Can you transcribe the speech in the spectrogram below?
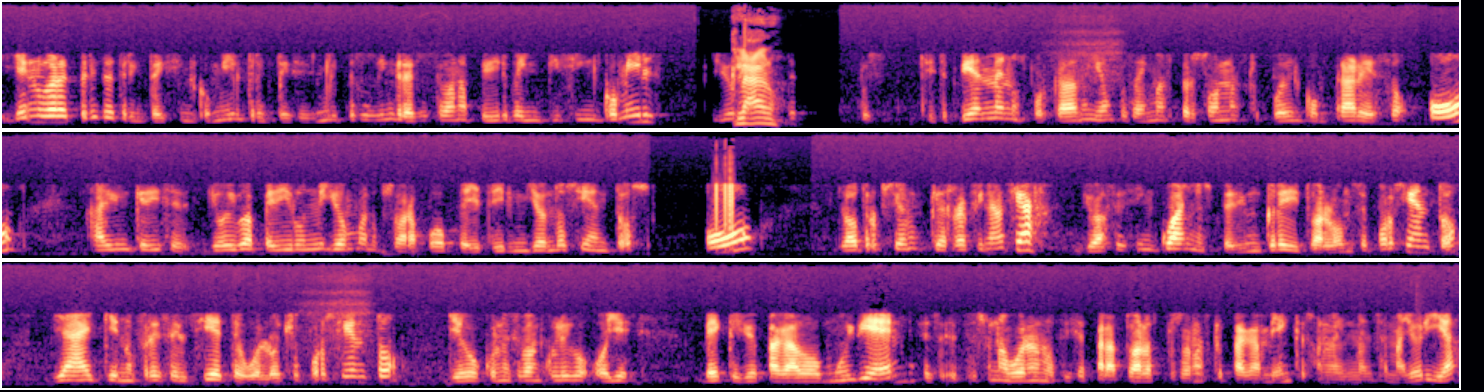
y ya en lugar de pedirte 35 mil, 36 mil pesos de ingresos, te van a pedir 25 mil. Claro. Pues si te piden menos por cada millón, pues hay más personas que pueden comprar eso o alguien que dice, yo iba a pedir un millón, bueno, pues ahora puedo pedir un millón doscientos o la otra opción que es refinanciar yo hace cinco años pedí un crédito al 11%, ya hay quien ofrece el 7 o el 8%, llego con ese banco y le digo, oye, ve que yo he pagado muy bien, esta es una buena noticia para todas las personas que pagan bien, que son la inmensa mayoría,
